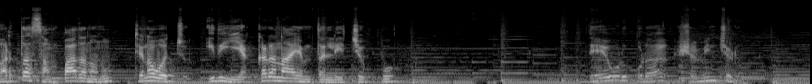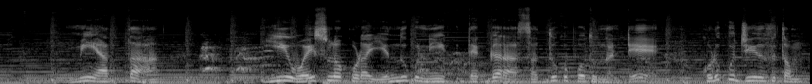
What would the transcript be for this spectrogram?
భర్త సంపాదనను తినవచ్చు. ఇది ఎక్కడ నాయం తల్లి? చెప్పు. దేవుడు కూడా క్షమించడు. మీ అత్త ఈ వయసులో కూడా ఎందుకు నీ దగ్గర సర్దుకుపోతుందంటే కొడుకు జీవితం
